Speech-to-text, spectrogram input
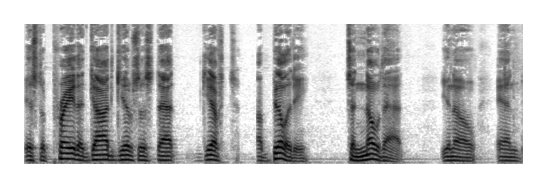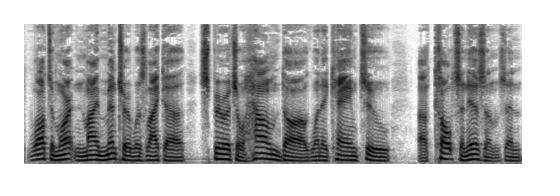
is to pray that God gives us that gift ability to know that, you know. And Walter Martin, my mentor, was like a spiritual hound dog when it came to uh, cults and isms, and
